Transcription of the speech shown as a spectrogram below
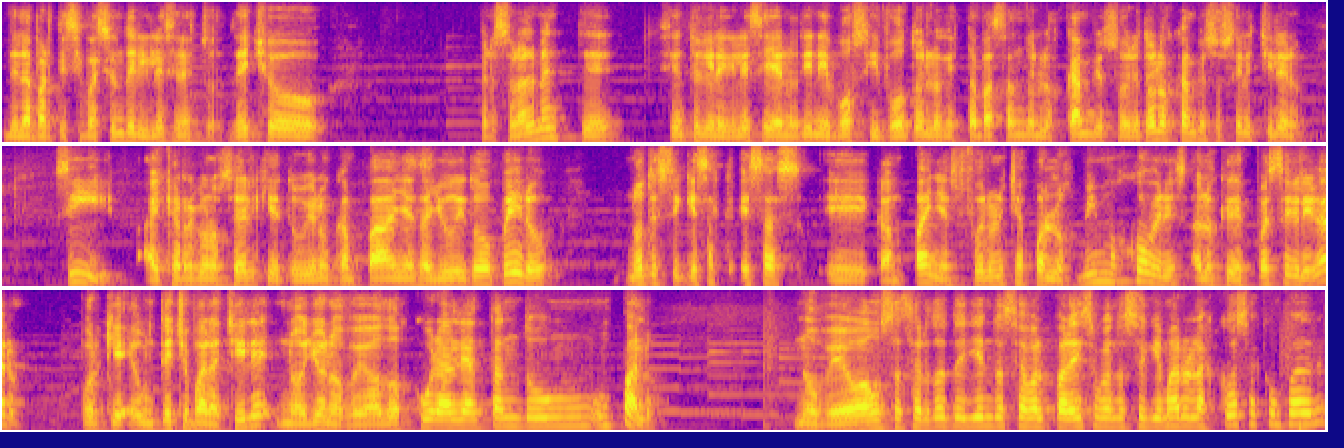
de la participación de la iglesia en esto. De hecho, personalmente, siento que la iglesia ya no tiene voz y voto en lo que está pasando en los cambios, sobre todo los cambios sociales chilenos sí, hay que reconocer que tuvieron campañas de ayuda y todo, pero nótese que esas, esas eh, campañas fueron hechas por los mismos jóvenes a los que después se agregaron. Porque un techo para Chile, no, yo no veo a dos curas levantando un, palo. No veo a un sacerdote yéndose a Valparaíso cuando se quemaron las cosas, compadre.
